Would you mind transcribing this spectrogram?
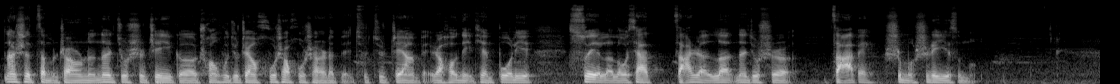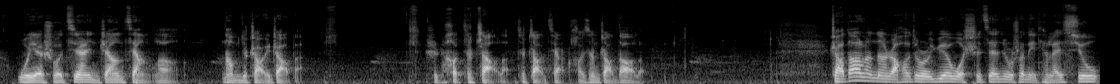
那是怎么着呢？那就是这个窗户就这样忽闪忽闪的呗，就就这样呗。然后哪天玻璃碎了，楼下砸人了，那就是砸呗，是吗？是这意思吗？物业说，既然你这样讲了，那我们就找一找吧。然后就找了，就找件儿，好像找到了。找到了呢，然后就是约我时间，就是说哪天来修。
